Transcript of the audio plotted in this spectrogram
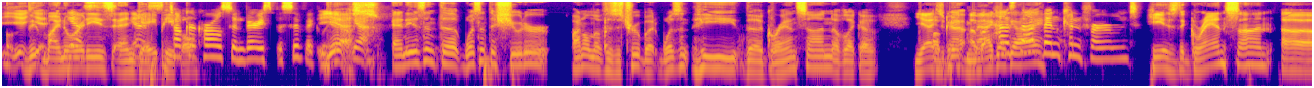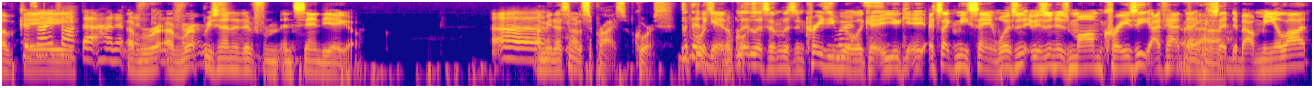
y- the y- minorities Yes, and yes, gay people. Tucker Carlson very specifically Yes. yeah And isn't the wasn't the shooter I don't know if this is true, but wasn't he the grandson of like a Yeah, a he's big gra- a- MAGA Has guy? that been confirmed? he is the grandson of Because a I thought that hadn't of, been re- of representative from in San Diego. Uh, I mean, that's not a surprise, of course. But Of then course again, of course. listen, listen, crazy people. Like, Let's- you, it's like me saying, wasn't isn't his mom crazy? I've had that Uh-huh. said about me a lot.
